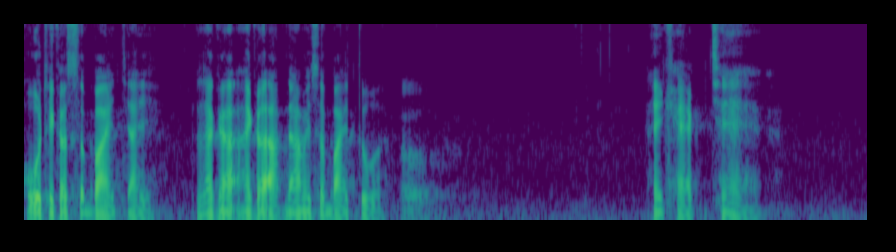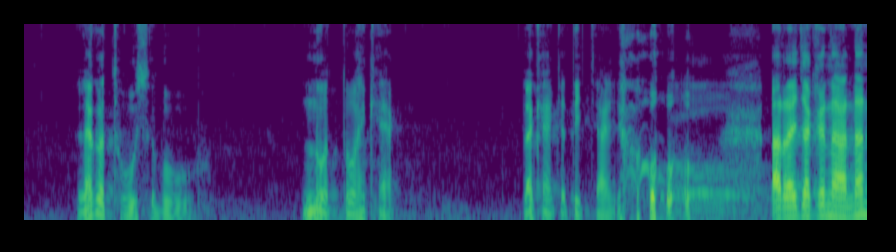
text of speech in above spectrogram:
พูดให้เขาสบายใจ แล้วก็ให้เขาอาบน้ำให้สบายตัว ให้แขกแช่ แล้วก็ถูสบู่ นวดตัวให้แขก แล้วแขกจะติดใจโอ้โหอะไรจะขนาดนั้น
